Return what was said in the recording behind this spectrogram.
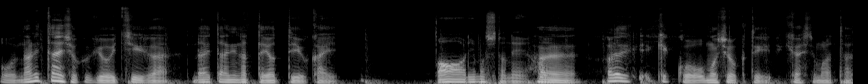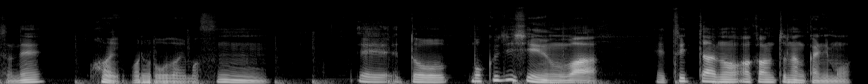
おなりたい職業1位がライターになったよっていう回、ああ、ありましたね。はい。はい、あれけ結構面白くて聞かせてもらったんですよね。はい。ありがとうございます。うん。でえっと、僕自身は、えツイッターのアカウントなんかにも、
